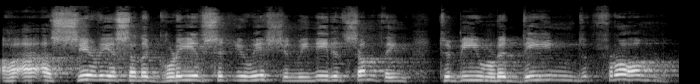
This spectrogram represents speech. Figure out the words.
a, a, serious and a grave situation. We needed something to be redeemed from.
